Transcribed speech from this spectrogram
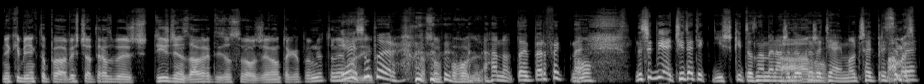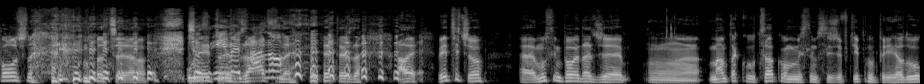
Mne keby niekto povedal, vieš čo, teraz budeš týždeň zavretý so svojou ženou, tak ja pre mňa to Je nevadí. super. Ja som v pohode. Áno, to je perfektné. No. No. však vy aj čítate knižky, to znamená, že Áno. dokážete aj mlčať pri Máme sebe. spoločné mlčať, áno. Čo s je Ivet, áno. je. Ale viete čo? E, Musím povedať, že mm, mám takú celkom, myslím si, že vtipnú príhodu.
